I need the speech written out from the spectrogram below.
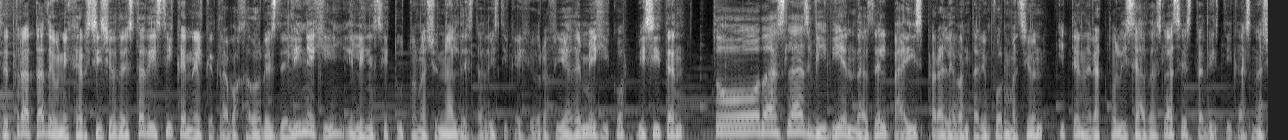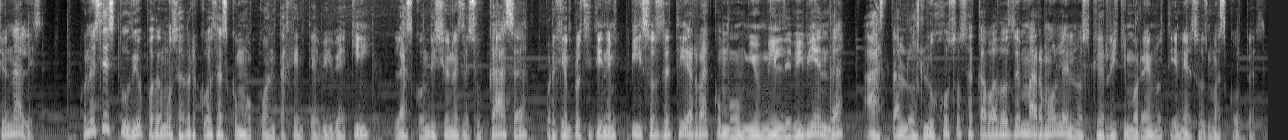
Se trata de un ejercicio de estadística en el que trabajadores del INEGI, el Instituto Nacional de Estadística y Geografía de México, visitan todas las viviendas del país para levantar información y tener actualizadas las estadísticas nacionales. Con este estudio podemos saber cosas como cuánta gente vive aquí, las condiciones de su casa, por ejemplo si tienen pisos de tierra como mi humilde vivienda, hasta los lujosos acabados de mármol en los que Ricky Moreno tiene a sus mascotas.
